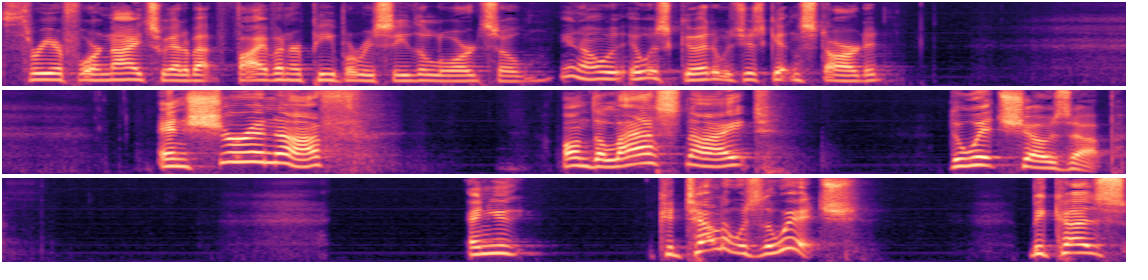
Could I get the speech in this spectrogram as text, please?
three or four nights. We had about 500 people receive the Lord. So, you know, it was good. It was just getting started. And sure enough, on the last night, the witch shows up. And you could tell it was the witch because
